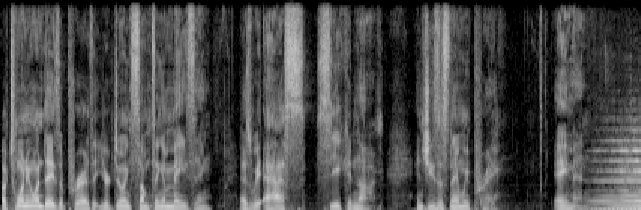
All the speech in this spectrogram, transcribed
of 21 days of prayer that you're doing something amazing as we ask, seek, and knock. In Jesus' name we pray. Amen.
